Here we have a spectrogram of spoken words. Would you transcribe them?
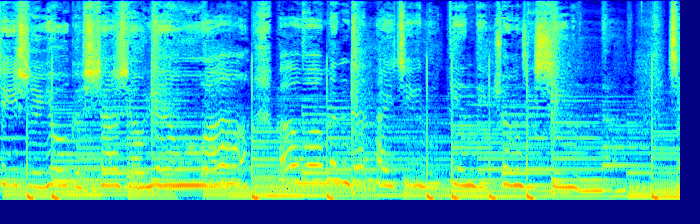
其实有个小小愿望，把我们的爱记录点滴装进行囊，记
